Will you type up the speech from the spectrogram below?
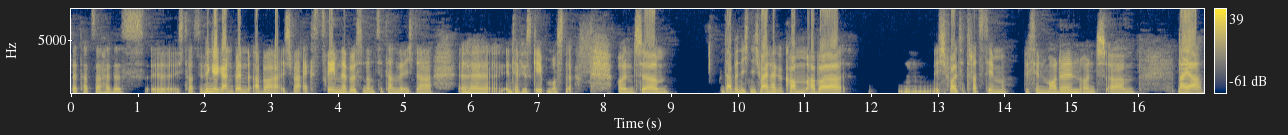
der Tatsache, dass äh, ich trotzdem hingegangen bin, aber ich war extrem nervös und am Zittern, wenn ich da äh, Interviews geben musste. Und ähm, da bin ich nicht weitergekommen, aber ich wollte trotzdem ein bisschen modeln und ähm, naja,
